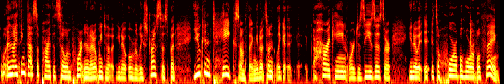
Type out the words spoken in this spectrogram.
and I think that's the part that's so important. And I don't mean to, you know, overly stress this, but you can take something, you know, it's like a, a hurricane or diseases or, you know, it, it's a horrible, horrible thing.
